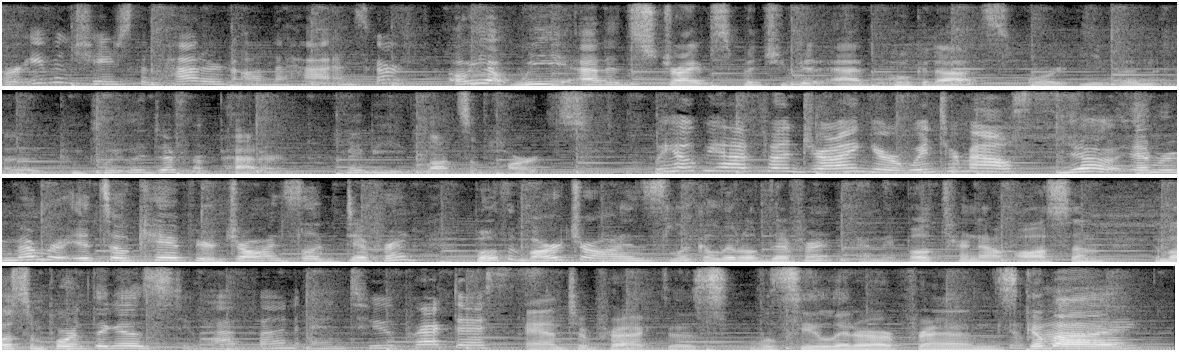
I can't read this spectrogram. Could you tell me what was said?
Or even change the pattern on the hat and scarf. Oh yeah, we added stripes, but you could add polka dots or even a completely different pattern. Maybe lots of hearts. We hope you had fun drawing your winter mouse. Yeah, and remember, it's okay if your drawings look different. Both of our drawings look a little different, and they both turned out awesome. The most important thing is, To have fun and to practice. and to practice. We'll see you later, art friends. Goodbye. Goodbye.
